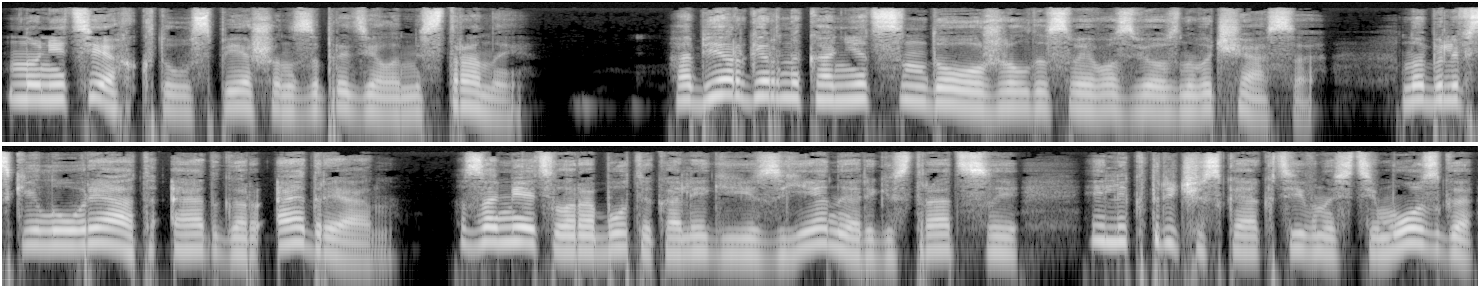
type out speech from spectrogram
Но не тех, кто успешен за пределами страны. А Бергер, наконец, дожил до своего звездного часа. Нобелевский лауреат Эдгар Эдриан заметил работы коллеги из Йены о регистрации электрической активности мозга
